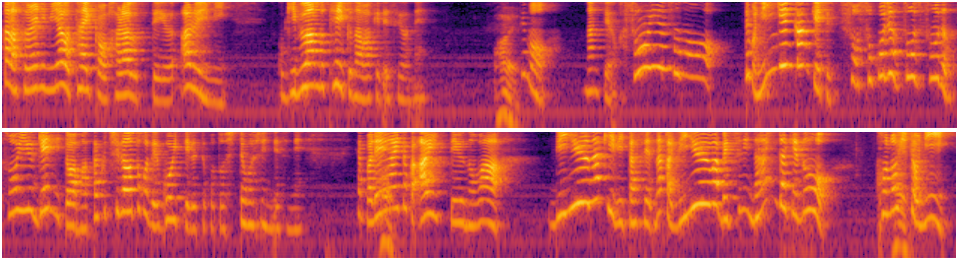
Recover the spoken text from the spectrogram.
たらそれに見合う対価を払うっていう、ある意味、ギブアンドテイクなわけですよね。はい。でも、なんていうのか、そういうその、でも人間関係って、そ、そこじゃ、そう、そうじゃ、そういう原理とは全く違うところで動いてるってことを知ってほしいんですね。やっぱ恋愛とか愛っていうのは、理由なき利他性、なんか理由は別にないんだけど、この人に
